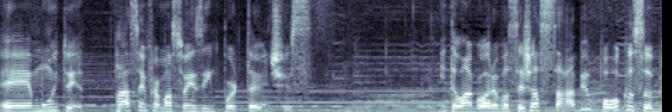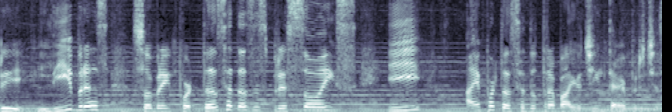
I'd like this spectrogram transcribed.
é, muito, passam informações importantes. Então agora você já sabe um pouco sobre Libras, sobre a importância das expressões e a importância do trabalho de intérpretes.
